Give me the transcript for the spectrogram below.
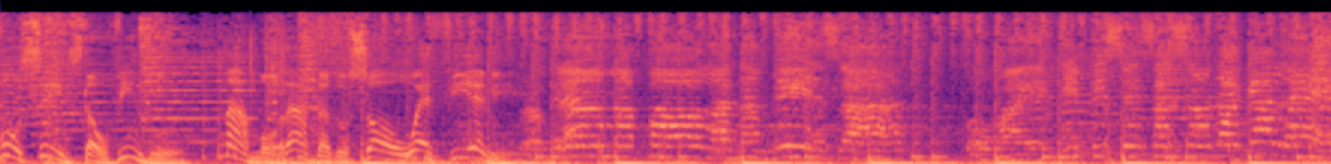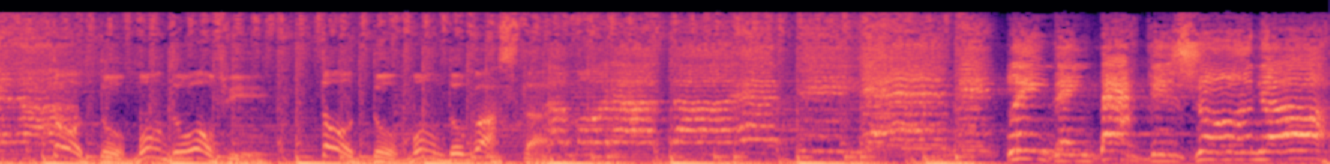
Você está ouvindo Namorada do Sol FM. Programa Bola na Mesa, com a equipe sensação da galera. Todo mundo ouve, todo mundo gosta. Namorada FM, Lindenberg Júnior.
